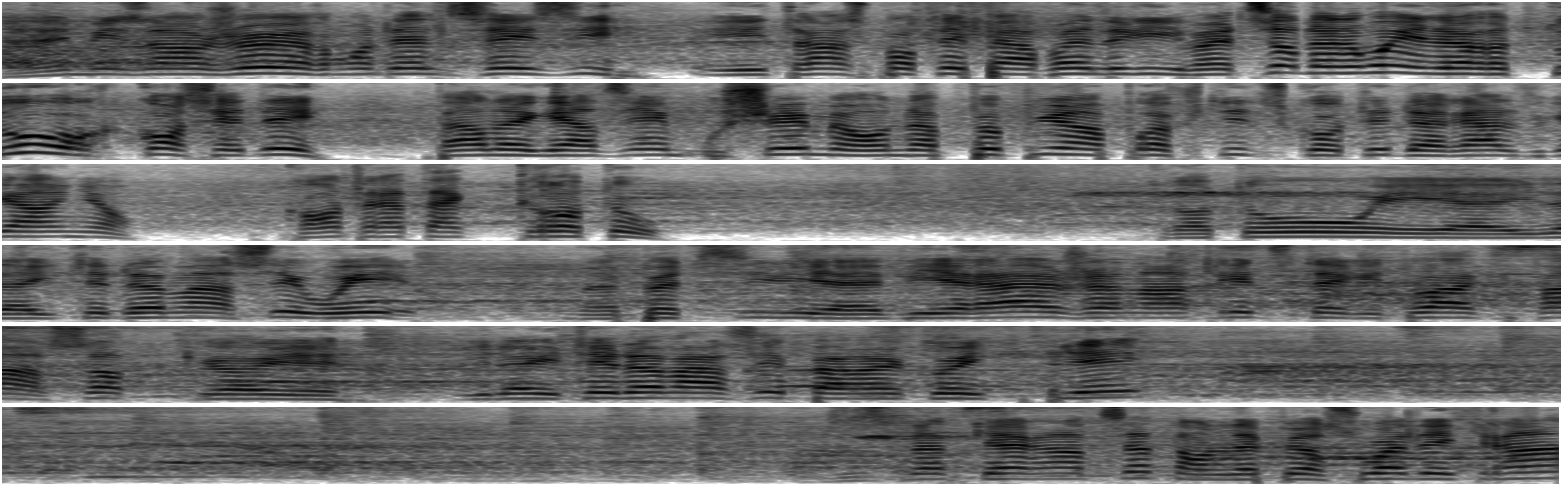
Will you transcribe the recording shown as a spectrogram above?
la mise en jeu, rondelle saisie et transportée par Bellery. Un tir de loin, le retour concédé par le gardien Boucher, mais on n'a pas pu en profiter du côté de Ralph Gagnon. Contre-attaque Trotto et euh, il a été devancé, oui. Un petit euh, virage à l'entrée du territoire qui fait en sorte qu'il a été devancé par un coéquipier. 19-47, on l'aperçoit à l'écran.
